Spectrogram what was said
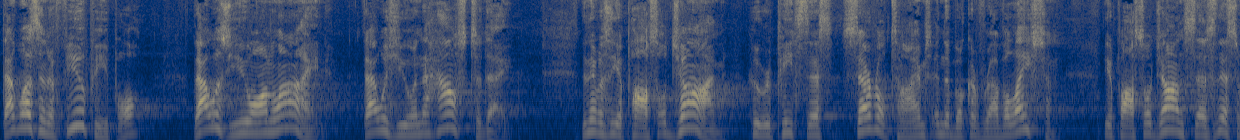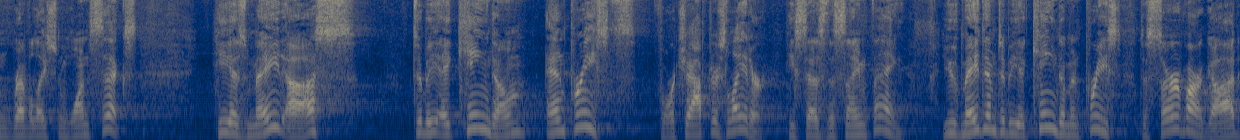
That wasn't a few people. That was you online. That was you in the house today. Then there was the Apostle John, who repeats this several times in the book of Revelation. The Apostle John says this in Revelation 1 6. He has made us to be a kingdom and priests. Four chapters later, he says the same thing. You've made them to be a kingdom and priests to serve our God,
